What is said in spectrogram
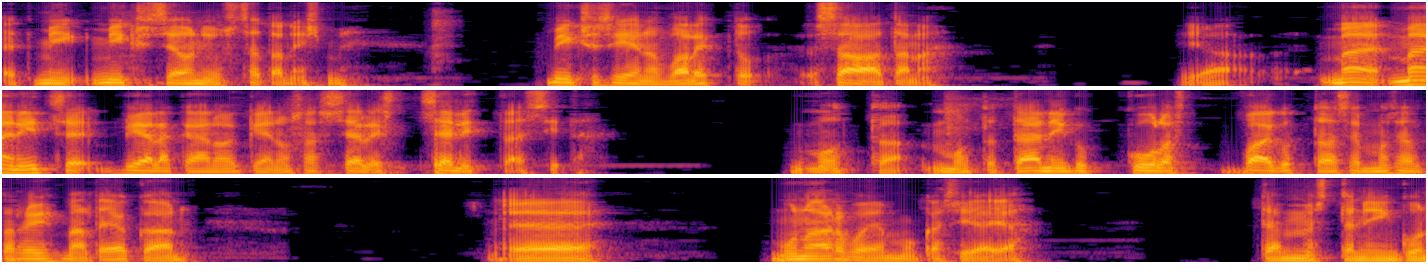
että mi, miksi se on just satanismi miksi siihen on valittu saatana. Ja mä, mä en itse vieläkään oikein osaa sel- selittää sitä. Mutta, mutta tämä niinku kuulost, vaikuttaa semmoiselta ryhmältä, joka on öö, mun arvojen mukaisia ja tämmöistä niinku,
